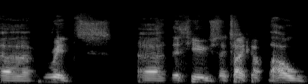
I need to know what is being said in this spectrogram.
uh, ribs, uh, they're huge. They take up the whole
